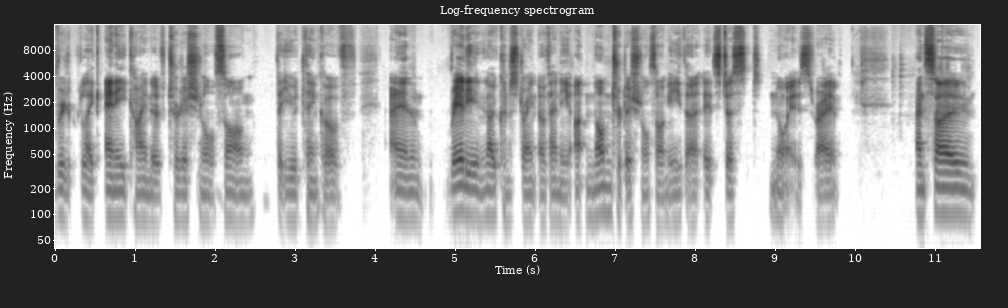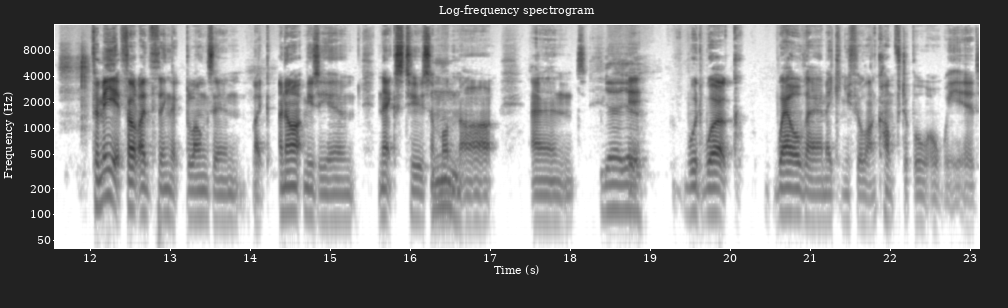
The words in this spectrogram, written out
re- like any kind of traditional song that you would think of, and really no constraint of any uh, non-traditional song either. It's just noise, right? And so, for me, it felt like the thing that belongs in like an art museum next to some modern Mm. art, and Yeah, yeah. it would work well there, making you feel uncomfortable or weird.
